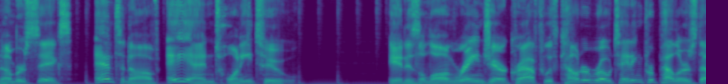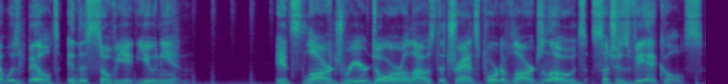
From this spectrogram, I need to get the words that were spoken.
Number 6. Antonov AN-22 It is a long-range aircraft with counter-rotating propellers that was built in the Soviet Union. Its large rear door allows the transport of large loads such as vehicles.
